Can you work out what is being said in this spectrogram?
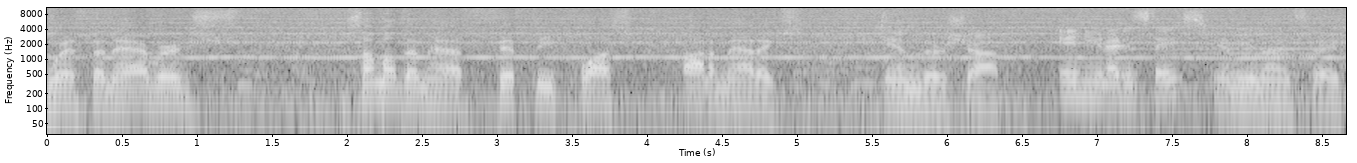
With an average, some of them have 50 plus automatics in their shop In the United States? in the United States.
